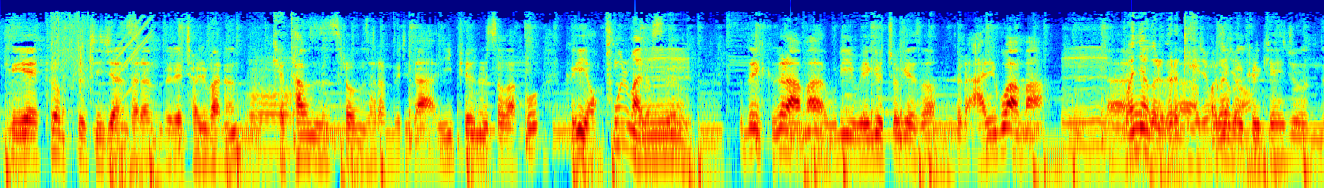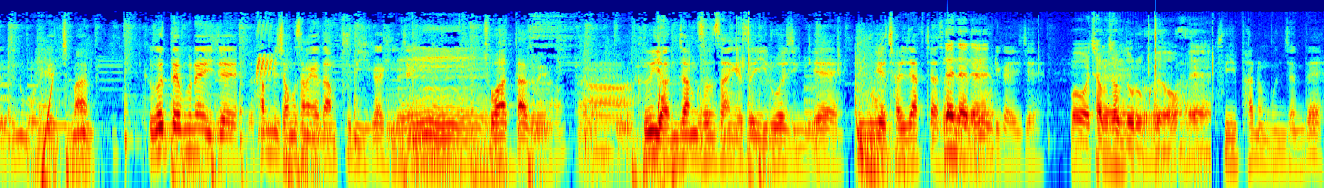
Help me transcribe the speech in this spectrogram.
어. 그게 트럼프를 지지한 사람들의 절반은 개탄스러운 사람들이다. 이 표현을 써갖고 그게 역풍을 맞았어요. 근데 그걸 아마 우리 외교 쪽에서 그걸 알고 아마 음. 어, 번역을 그렇게 해준 번역을 거죠. 그렇게 해줬는지는 모르겠지만 그것 때문에 이제 한미 정상회담 분위기가 굉장히 음. 좋았다 그래요. 어, 그 연장선상에서 이루어진 게 미국의 전략 자산을. 우리가 이제 뭐 잠수함도 네, 그렇고요. 어, 예. 구입하는 문제인데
